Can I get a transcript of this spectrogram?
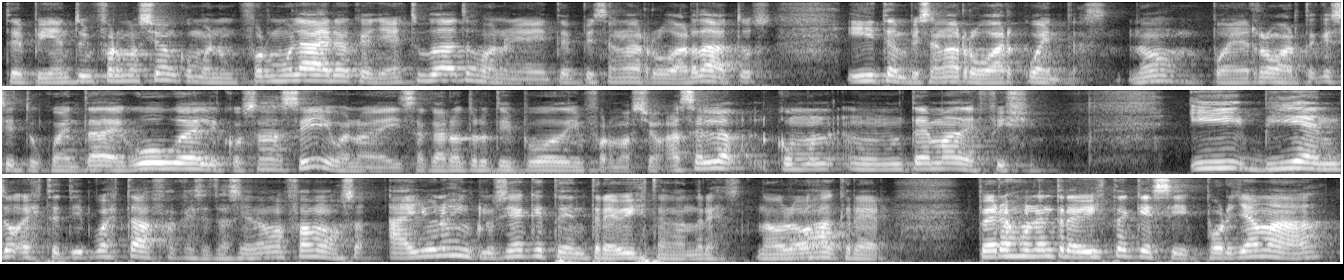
te piden tu información como en un formulario que llenes tus datos, bueno, y ahí te empiezan a robar datos y te empiezan a robar cuentas, ¿no? Pueden robarte que si tu cuenta de Google y cosas así, y bueno, ahí sacar otro tipo de información. Hacerlo como un tema de phishing. Y viendo este tipo de estafas que se está haciendo más famosa, hay unos inclusive que te entrevistan, Andrés, no lo vas a Wow. creer. Pero es una entrevista que sí, por llamada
